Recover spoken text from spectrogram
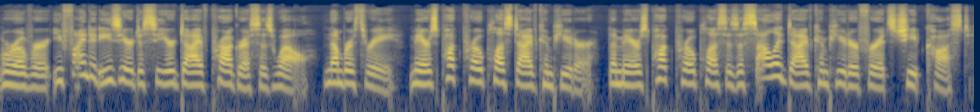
Moreover, you find it easier to see your dive progress as well. Number 3. Mares Puck Pro Plus Dive Computer. The Mares Puck Pro Plus is a solid dive computer for its cheap cost.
